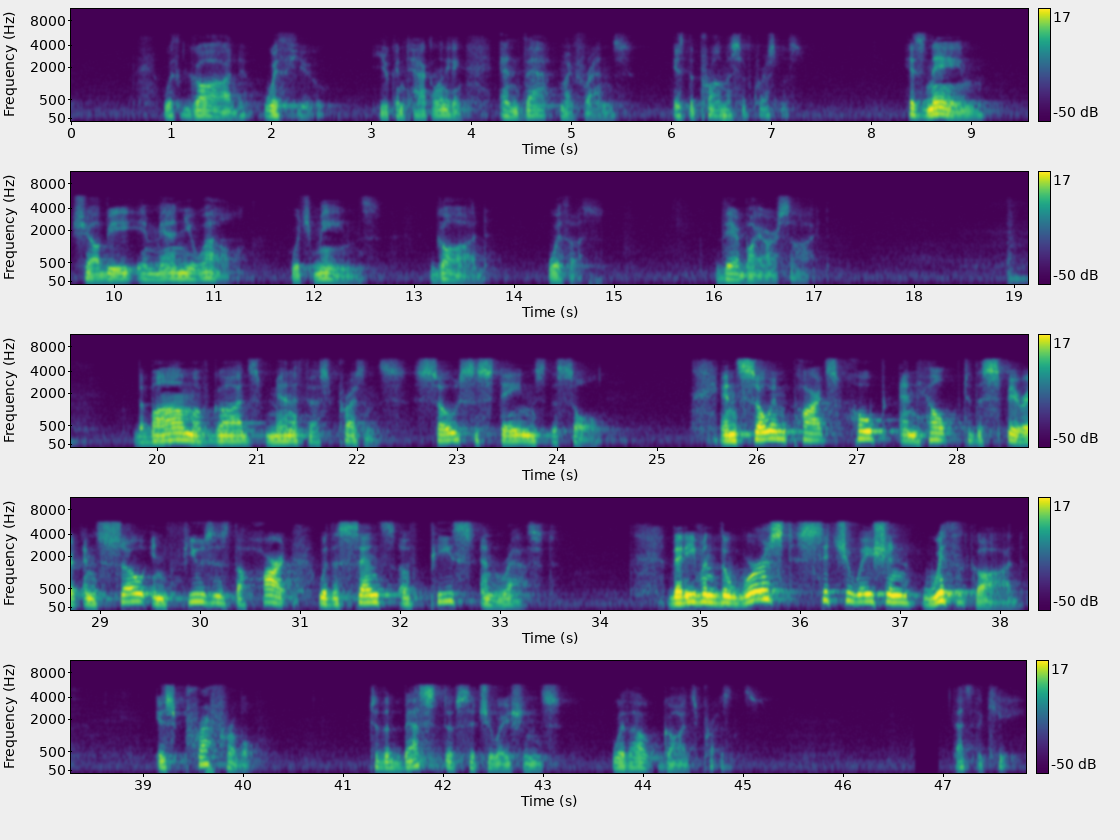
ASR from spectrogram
With God with you, you can tackle anything. And that, my friends, is the promise of Christmas. His name shall be Emmanuel, which means God with us, there by our side. The balm of God's manifest presence so sustains the soul and so imparts hope and help to the spirit, and so infuses the heart with a sense of peace and rest, that even the worst situation with God is preferable to the best of situations without God's presence. That's the key.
